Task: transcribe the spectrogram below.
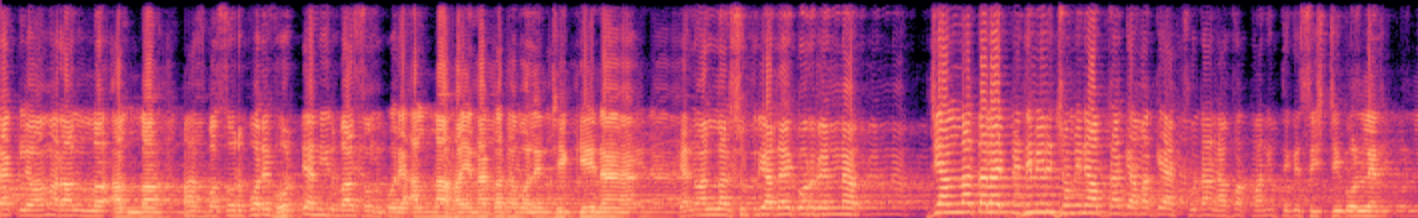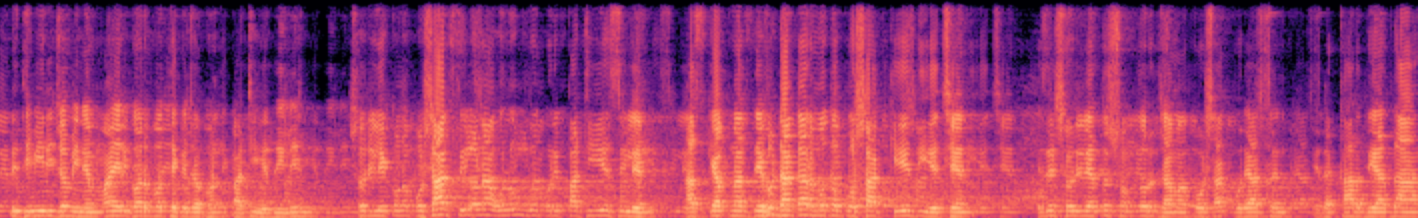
ডাকলেও আমার আল্লাহ আল্লাহ। পাঁচ বছর পরে ভোটটা নির্বাচন করে আল্লাহ হয় না, কথা বলেন ঠিক না কেন আল্লাহর শুক্রিয়া আদায় করবেন না? যে আল্লাহ তালাই পৃথিবীর জমিনে আপনাকে আমাকে এক ফুটা নাফাক পানির থেকে সৃষ্টি করলেন, পৃথিবীর জমিনে মায়ের গর্ভ থেকে যখন পাঠিয়ে দিলেন, শরীরে কোনো পোশাক ছিল না, উলঙ্গ করে পাঠিয়েছিলেন, আজকে আপনার দেহ ঢাকার মতো পোশাক খেয়ে দিয়েছেন। এই যে শরীরে এত সুন্দর জামা পোশাক পরে আসছেন এটা কার দেয়া দাগ?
